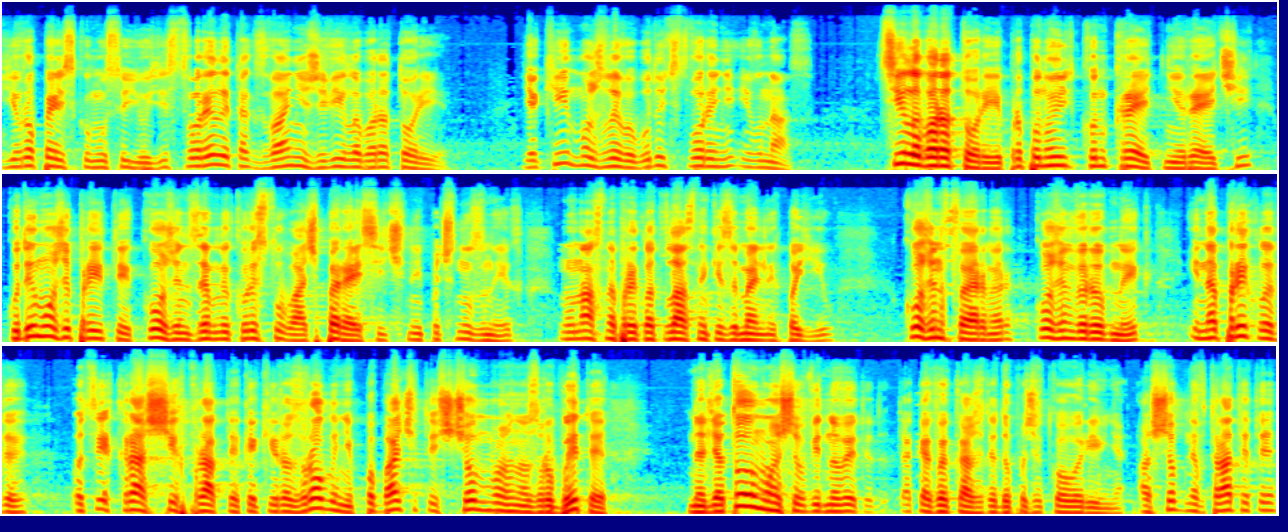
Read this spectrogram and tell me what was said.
Європейському Союзі створили так звані живі лабораторії, які, можливо, будуть створені і в нас. Ці лабораторії пропонують конкретні речі, куди може прийти кожен землекористувач пересічний, почну з них. Ну, у нас, наприклад, власники земельних паїв, кожен фермер, кожен виробник і на приклади оцих кращих практик, які розроблені, побачити, що можна зробити не для того, щоб відновити, так як ви кажете, до початкового рівня, а щоб не втратити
